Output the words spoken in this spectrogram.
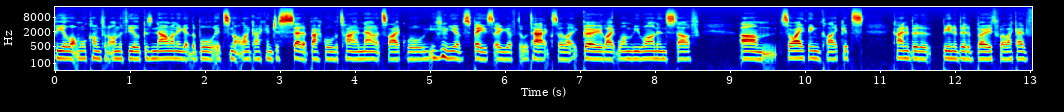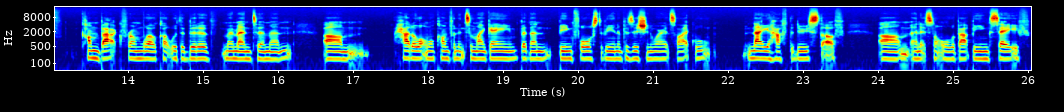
be a lot more confident on the field because now when I get the ball, it's not like I can just set it back all the time. Now it's like, well, you have space, so you have to attack. So like go like one v one and stuff. Um, so I think like it's kind of bit of been a bit of both where like I've come back from World Cup with a bit of momentum and um, had a lot more confidence in my game, but then being forced to be in a position where it's like, well, now you have to do stuff. um, and it's not all about being safe.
